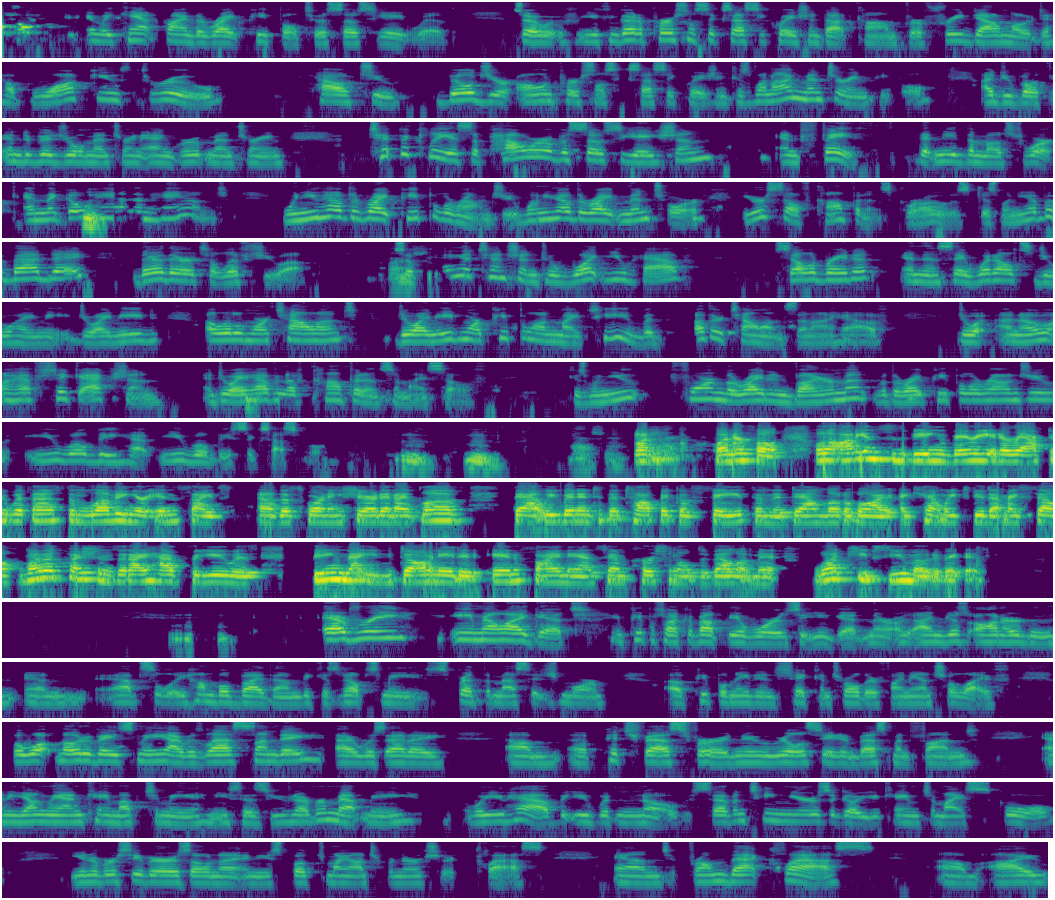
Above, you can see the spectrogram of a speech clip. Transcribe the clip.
and we can't find the right people to associate with. So you can go to personalsuccessequation.com for a free download to help walk you through how to build your own personal success equation. Because when I'm mentoring people, I do both individual mentoring and group mentoring. Typically, it's the power of association and faith that need the most work, and they go mm. hand in hand. When you have the right people around you, when you have the right mentor, your self confidence grows. Because when you have a bad day, they're there to lift you up. So pay attention to what you have, celebrate it, and then say, what else do I need? Do I need a little more talent? Do I need more people on my team with other talents than I have? Do I, I know I have to take action? And do I hmm. have enough confidence in myself? Because when you form the right environment with the right people around you, you will be have you will be successful. Mm-hmm. Awesome. Wonderful. Well, the audience is being very interactive with us and loving your insights uh, this morning, Sheridan. I love that we went into the topic of faith and the downloadable. I, I can't wait to do that myself. One of the questions that I have for you is being that you've dominated in finance and personal development, what keeps you motivated? Every email I get, people talk about the awards that you get, and I'm just honored and, and absolutely humbled by them because it helps me spread the message more of people needing to take control of their financial life. But what motivates me, I was last Sunday, I was at a, um, a pitch fest for a new real estate investment fund, and a young man came up to me and he says, You've never met me. Well, you have, but you wouldn't know. 17 years ago, you came to my school University of Arizona, and you spoke to my entrepreneurship class. And from that class, um, I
